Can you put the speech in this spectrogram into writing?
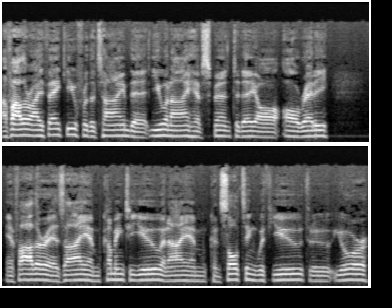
Uh, Father, I thank you for the time that you and I have spent today all, already. And Father, as I am coming to you and I am consulting with you through your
